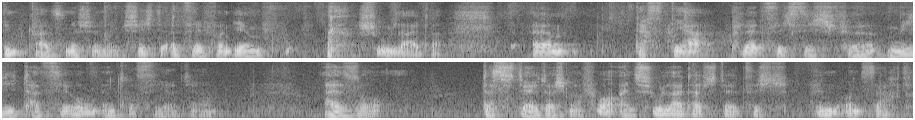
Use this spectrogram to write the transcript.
Imke hat so eine schöne Geschichte erzählt von ihrem Schulleiter, ähm, dass der plötzlich sich für Meditation interessiert. Ja? Also, das stellt euch mal vor, ein Schulleiter stellt sich hin und sagt,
